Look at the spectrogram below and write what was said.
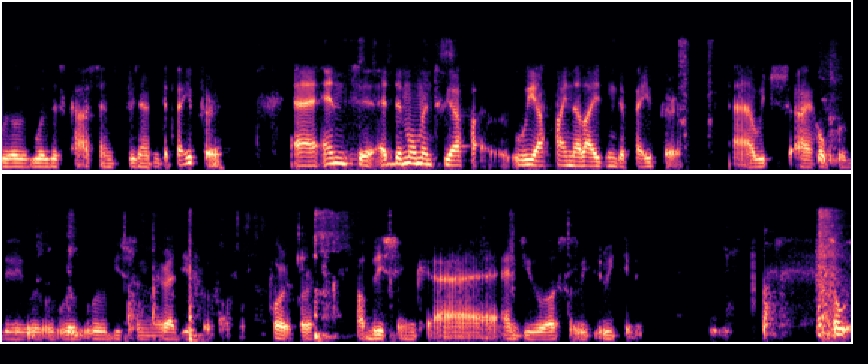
will will discuss and present in the paper. Uh, and uh, at the moment, we are we are finalizing the paper, uh, which I hope will be will, will, will be soon ready for for, for publishing, uh, and you also read, read it. So,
